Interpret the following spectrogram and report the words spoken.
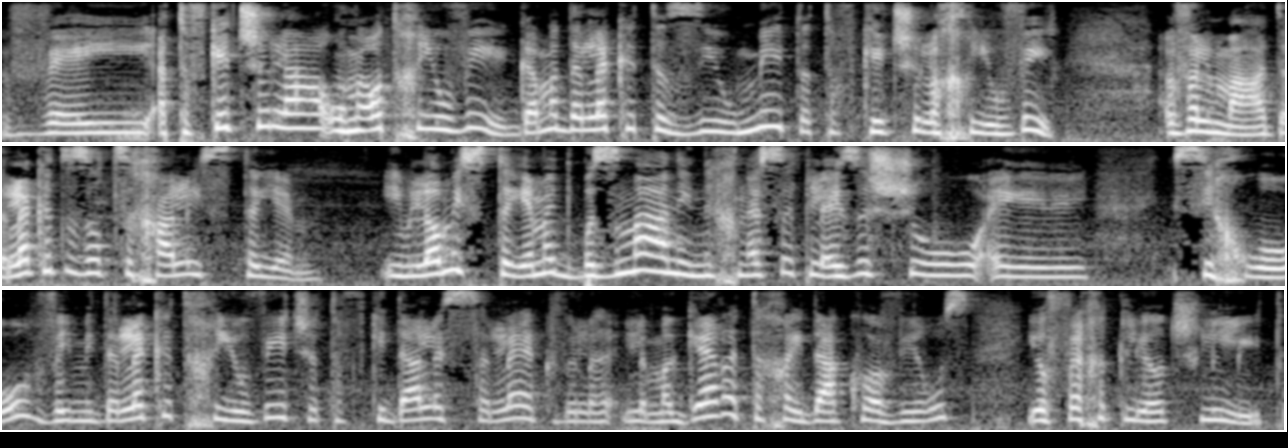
והתפקיד שלה הוא מאוד חיובי, גם הדלקת הזיהומית התפקיד שלה חיובי. אבל מה, הדלקת הזאת צריכה להסתיים. אם לא מסתיימת בזמן היא נכנסת לאיזשהו אה, סחרור והיא מדלקת חיובית שתפקידה לסלק ולמגר את החיידק או הווירוס היא הופכת להיות שלילית.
